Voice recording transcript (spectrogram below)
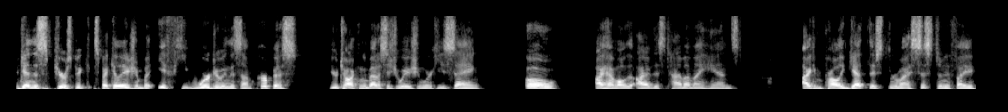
again, this is pure spe- speculation, but if he were doing this on purpose, you're talking about a situation where he's saying, "Oh, I have all the, I have this time on my hands. I can probably get this through my system if I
